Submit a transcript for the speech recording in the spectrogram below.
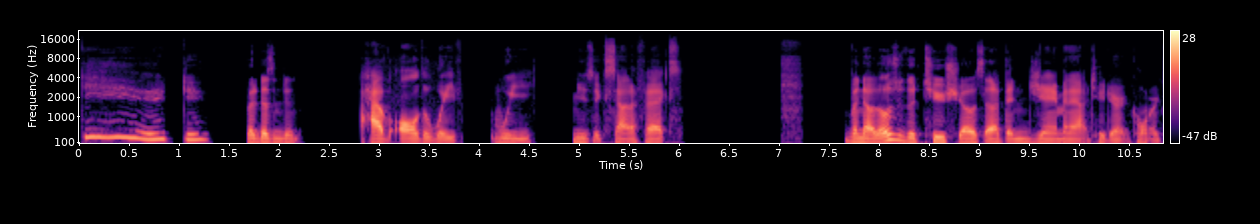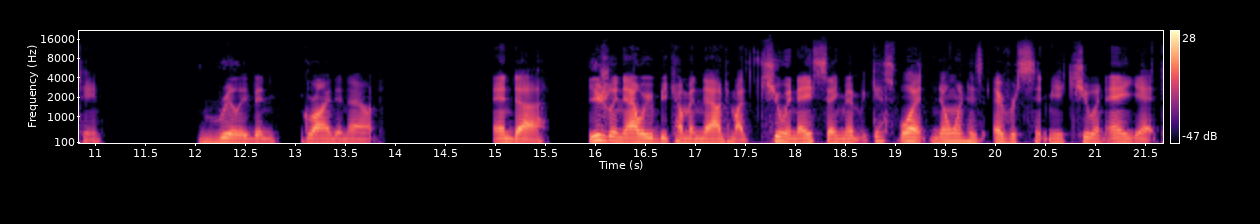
Do do. But it doesn't have all the Wii Wii music sound effects. But no, those are the two shows that I've been jamming out to during quarantine. Really been grinding out. And uh usually now we would be coming down to my Q&A segment, but guess what? No one has ever sent me a Q&A yet.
